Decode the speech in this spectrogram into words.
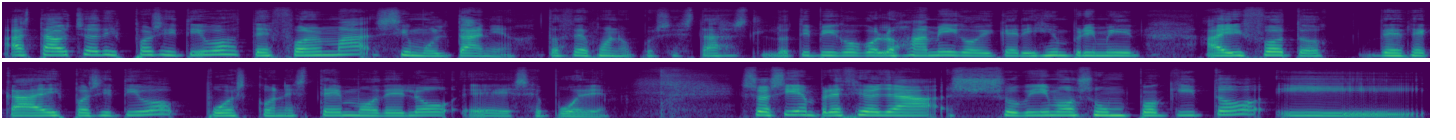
hasta ocho dispositivos de forma simultánea. Entonces, bueno, pues estás lo típico con los amigos y queréis imprimir ahí fotos desde cada dispositivo, pues con este modelo eh, se puede. Eso sí, en precio ya subimos un poquito y,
